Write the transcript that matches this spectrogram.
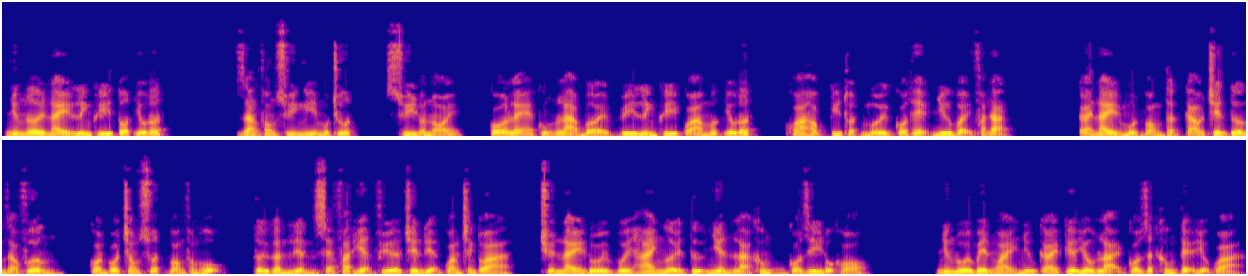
Nhưng nơi này linh khí tốt yếu ớt. Giang phong suy nghĩ một chút, suy đoán nói, có lẽ cũng là bởi vì linh khí quá mức yếu ớt, khoa học kỹ thuật mới có thể như vậy phát đạt. Cái này một vòng thật cao trên tường rào phương, còn có trong suốt vòng phòng hộ, tới gần liền sẽ phát hiện phía trên điện quang tránh toa, chuyện này đối với hai người tự nhiên là không có gì độ khó. Nhưng đối bên ngoài những cái kia yêu lại có rất không tệ hiệu quả.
